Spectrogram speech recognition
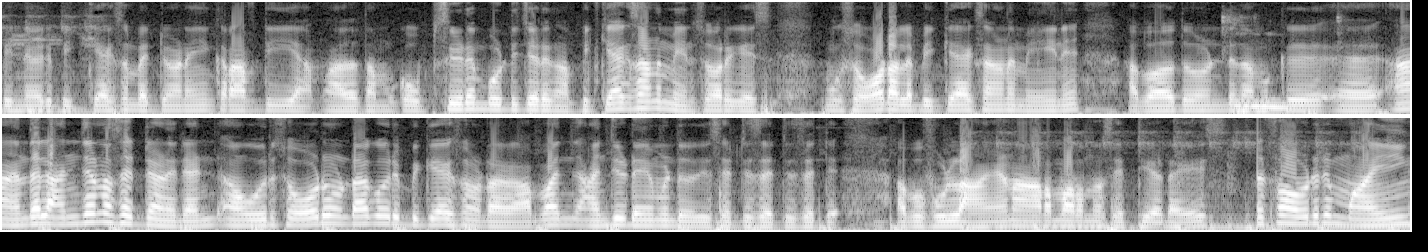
പിന്നെ ഒരു പിക്കാക്സും പറ്റുവാണെങ്കിൽ ക്രാഫ്റ്റ് ചെയ്യാം. അത് നമുക്ക് ഒപ്സീഡും പൊട്ടിച്ചെടുക്കാം. പിക്കാക്സ് ആണ് മെയിൻ സോറി കേസ് നമുക്ക് സോഡല്ല പിക്കാക്സ് ആണ് മെയിൻ അപ്പോൾ അതുകൊണ്ട് നമുക്ക് ആ എന്തായാലും അഞ്ചെണ്ണം സെറ്റാണ് രണ്ട് ഒരു സോഡും ഉണ്ടാക്കും ഒരു പിക്കാക്സും ഉണ്ടാക്കും. അപ്പോൾ അഞ്ച് ഡയമണ്ട് മതി. സെറ്റ് സെറ്റ് സെറ്റ് അപ്പോൾ ഫുൾ അയൺ ആർമറൊന്ന് സെറ്റ് ചെയ്യട്ടെ കേസ് അപ്പോൾ അവിടെ ഒരു മൈൻ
